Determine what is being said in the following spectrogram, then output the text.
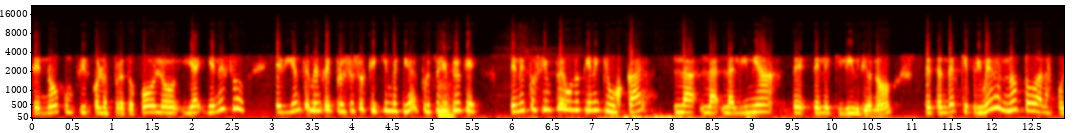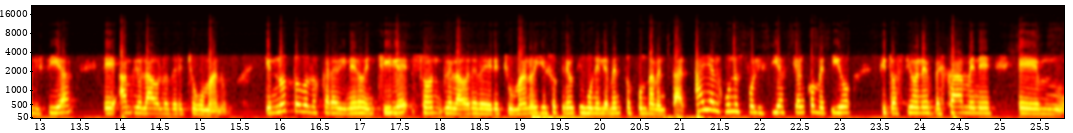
de no cumplir con los protocolos, y, y en eso evidentemente hay procesos que hay que investigar, por eso yo mm. creo que en esto siempre uno tiene que buscar la, la, la línea de, del equilibrio, ¿no? De entender que primero no todas las policías han violado los derechos humanos que no todos los carabineros en Chile son violadores de derechos humanos y eso creo que es un elemento fundamental. Hay algunos policías que han cometido situaciones, vejámenes, em,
